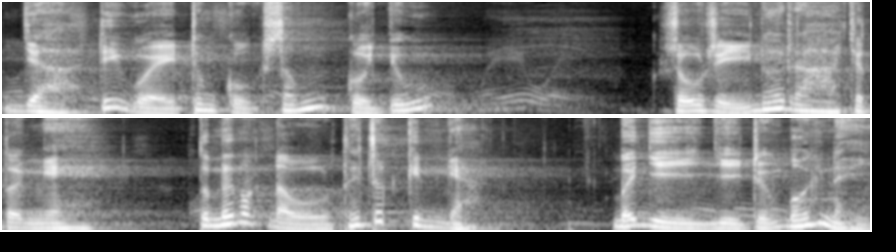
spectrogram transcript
Và trí huệ trong cuộc sống của chú. Rủ rỉ nói ra cho tôi nghe, Tôi mới bắt đầu thấy rất kinh ngạc. Bởi vì vị trưởng bối này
